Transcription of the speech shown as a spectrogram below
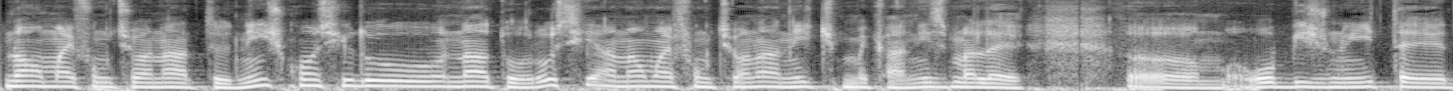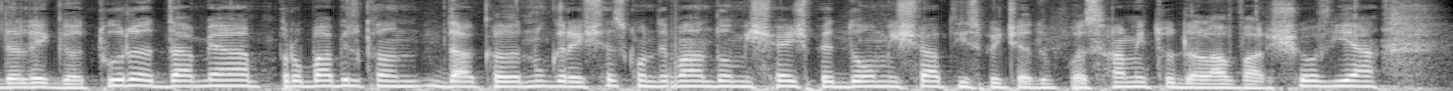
nu au mai funcționat nici Consiliul NATO-Rusia, nu au mai funcționat nici mecanismele uh, obișnuite de legătură, dar mi-a probabil că, dacă nu greșesc, undeva în 2016-2017, după summitul de la Varșovia, Uh,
